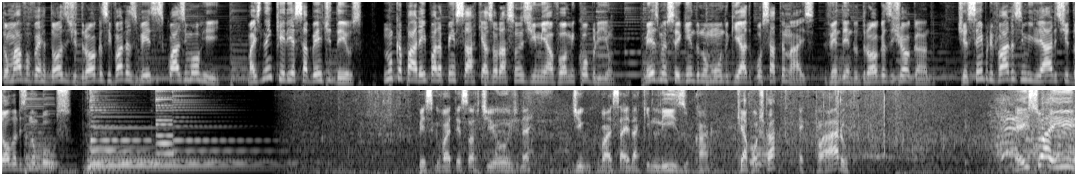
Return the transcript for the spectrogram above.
tomava overdose de drogas e várias vezes quase morri. Mas nem queria saber de Deus. Nunca parei para pensar que as orações de minha avó me cobriam. Mesmo eu seguindo no mundo guiado por Satanás, vendendo drogas e jogando, tinha sempre vários e milhares de dólares no bolso. Pensa que vai ter sorte hoje, né? Digo que vai sair daqui liso, cara. Quer apostar? É claro. É isso aí!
